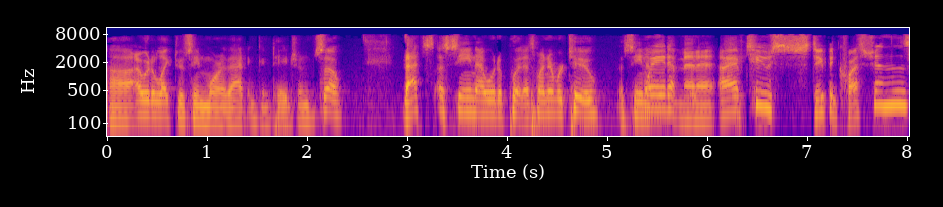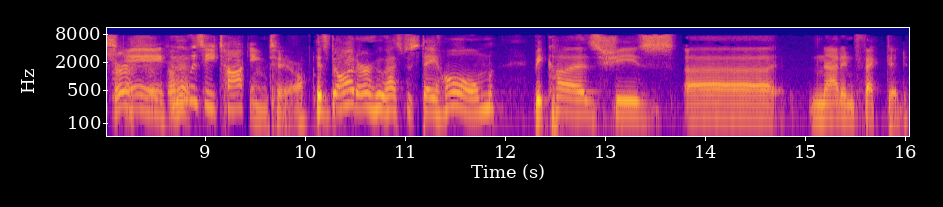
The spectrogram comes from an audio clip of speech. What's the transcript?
Uh, I would have liked to have seen more of that in Contagion. So that's a scene I would have put. That's my number two. A scene. Wait a minute. I have two stupid questions. Sure, hey, sure, who was he talking to? his daughter who has to stay home because she's uh, not infected.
